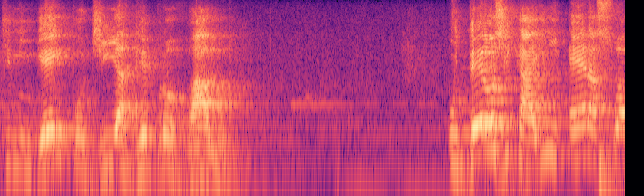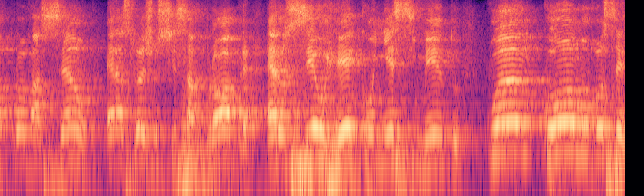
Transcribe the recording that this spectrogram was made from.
Que ninguém podia reprová-lo. O Deus de Caim era a sua aprovação, era a sua justiça própria, era o seu reconhecimento. Como você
